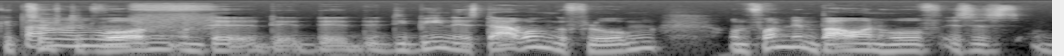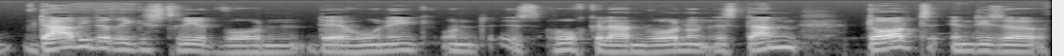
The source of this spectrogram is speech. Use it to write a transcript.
gezüchtet Bauernhof. worden und die, die, die, die Biene ist da rumgeflogen und von dem Bauernhof ist es da wieder registriert worden, der Honig, und ist hochgeladen worden und ist dann dort in dieser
